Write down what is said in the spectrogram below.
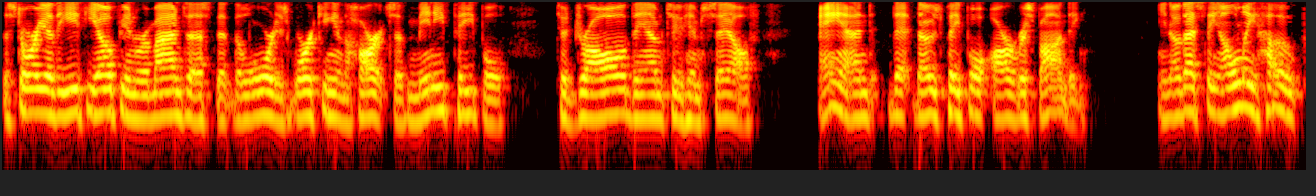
The story of the Ethiopian reminds us that the Lord is working in the hearts of many people to draw them to Himself and that those people are responding. You know, that's the only hope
